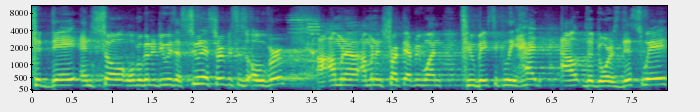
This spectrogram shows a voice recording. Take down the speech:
today. And so, what we're going to do is, as soon as service is over, uh, I'm going to I'm to instruct everyone to basically head out the doors this way,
